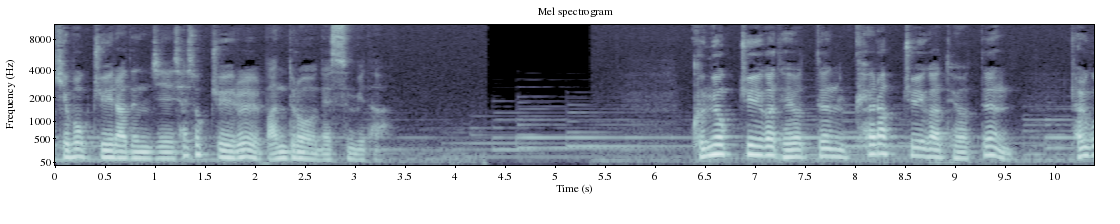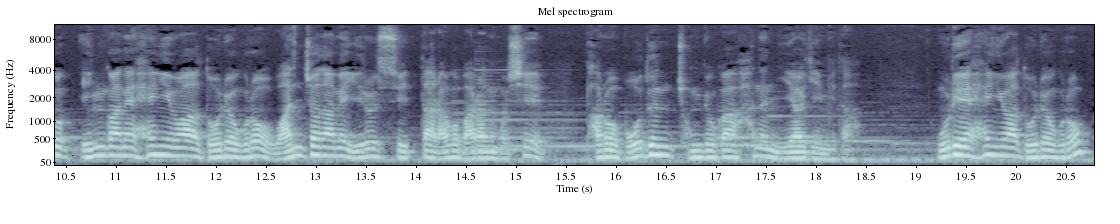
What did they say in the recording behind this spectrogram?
기복주의라든지 세속주의를 만들어냈습니다. 금욕주의가 되었든 쾌락주의가 되었든 결국 인간의 행위와 노력으로 완전함에 이를 수 있다라고 말하는 것이 바로 모든 종교가 하는 이야기입니다. 우리의 행위와 노력으로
